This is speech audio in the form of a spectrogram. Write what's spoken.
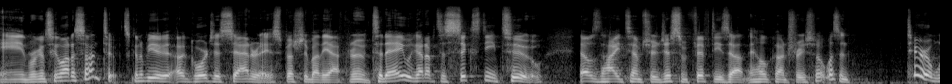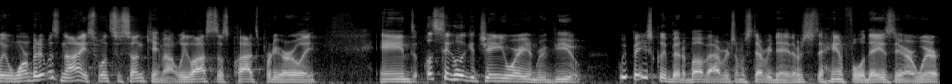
and we're going to see a lot of sun too. It's going to be a, a gorgeous Saturday, especially by the afternoon. Today we got up to 62. That was the high temperature, just some 50s out in the hill country, so it wasn't terribly warm, but it was nice once the sun came out. We lost those clouds pretty early. And let's take a look at January in review. We've basically been above average almost every day. There was just a handful of days there where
